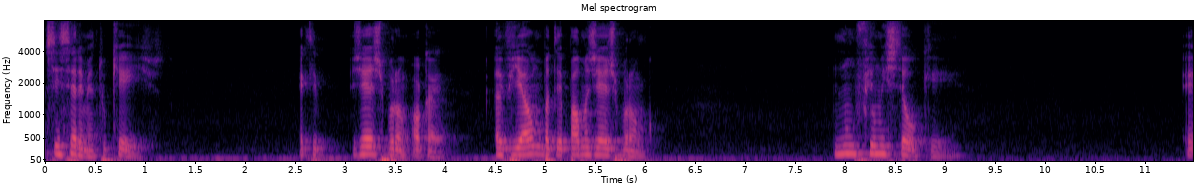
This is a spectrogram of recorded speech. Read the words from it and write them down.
Sinceramente, o que é isto? É que tipo, já és bronco, ok avião, bater palmas já és bronco. Num filme isto é o quê? É,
